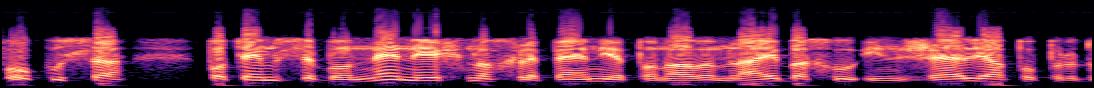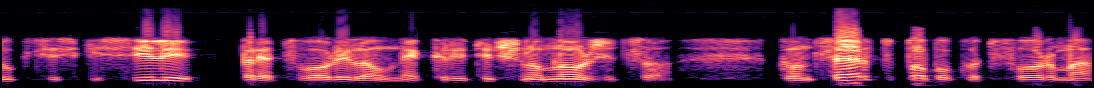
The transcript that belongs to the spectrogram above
fokusa, potem se bo nenehno hlepenje po novem Lajbahu in želja po produkcijski sili pretvorila v nekritično množico. Koncert pa bo kot forma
